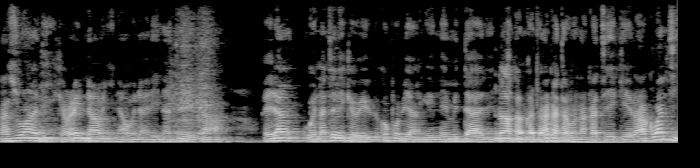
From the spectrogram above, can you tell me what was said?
naziwandiika. Right now nyina wenali natereka era wenatereka ebikopo byange n'emidaali akatabo nakateekera akuba nti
